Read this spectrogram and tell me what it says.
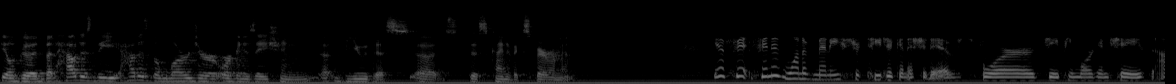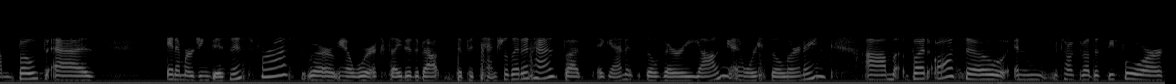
feel good. But how does the how does the larger organization uh, view this uh, this kind of experiment? Yeah, Finn, Finn, is one of many strategic initiatives for JP Morgan Chase, um, both as an emerging business for us where you know we're excited about the potential that it has but again it's still very young and we're still learning. Um, but also and we talked about this before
